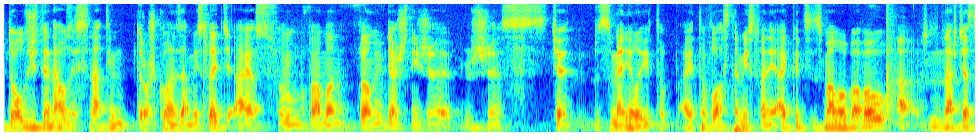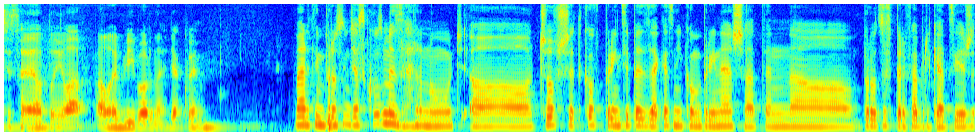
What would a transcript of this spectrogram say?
dôležité naozaj sa nad tým trošku len zamyslieť a ja som vám len veľmi vďačný, že, že ste zmenili to, aj to vlastné myslenie, aj keď s malou obavou a našťastie sa nenaplnila, ale výborné. Ďakujem. Martin, prosím ťa, skúsme zhrnúť, čo všetko v princípe zákazníkom prináša ten proces prefabrikácie, že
